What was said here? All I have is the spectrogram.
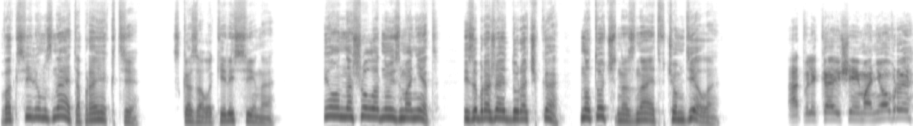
«Ваксилиум знает о проекте», — сказала Келесина. «И он нашел одну из монет, изображает дурачка, но точно знает, в чем дело». «Отвлекающие маневры?»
